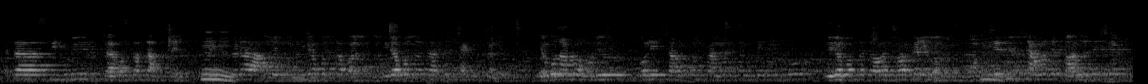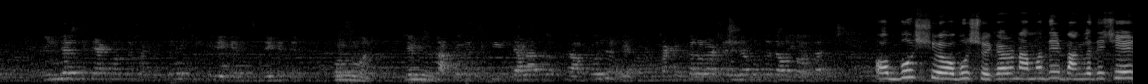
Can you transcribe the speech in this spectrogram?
একটা ব্যবস্থা চাচ্ছেন আপনি নিরাপত্তা নিরাপত্তা চাচ্ছেন খানের যেমন আমরা হলিউড বলি শাহরুখ খান সালমান কিন্তু নিরাপত্তা দেওয়া হয় সরকারি ভাবে সেই আমাদের বাংলাদেশের ইন্ডাস্ট্রিতে একমাত্র খানের কি রেখেছেন বর্তমানে অবশ্যই অবশ্যই কারণ আমাদের বাংলাদেশের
